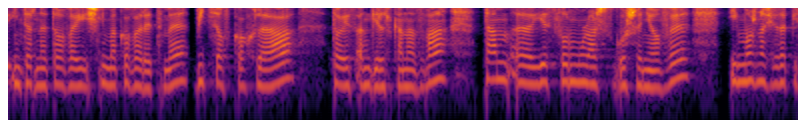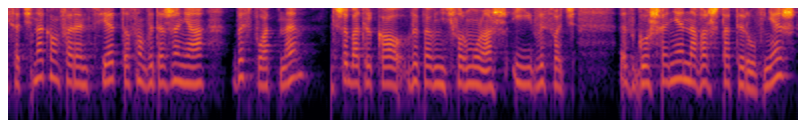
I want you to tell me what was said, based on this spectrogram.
internetowej Ślimakowe Rytmy, Beats of Cochlea, to jest angielska nazwa. Tam e, jest formularz zgłoszeniowy i można się zapisać na konferencje. To są wydarzenia bezpłatne Trzeba tylko wypełnić formularz i wysłać zgłoszenie, na warsztaty również,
